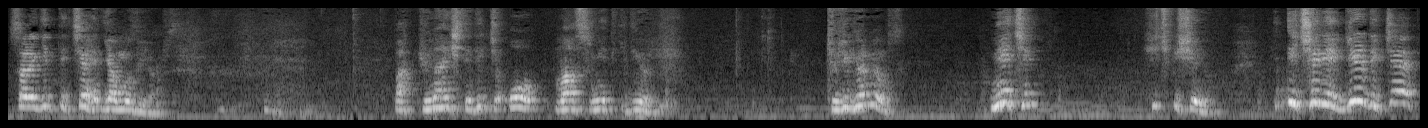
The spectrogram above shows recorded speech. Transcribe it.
Sonra gittikçe yamuluyor. Bak günah işledikçe o masumiyet gidiyor. Çocuğu görmüyor musun? Niçin? Hiçbir şey yok. İçeriye girdikçe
